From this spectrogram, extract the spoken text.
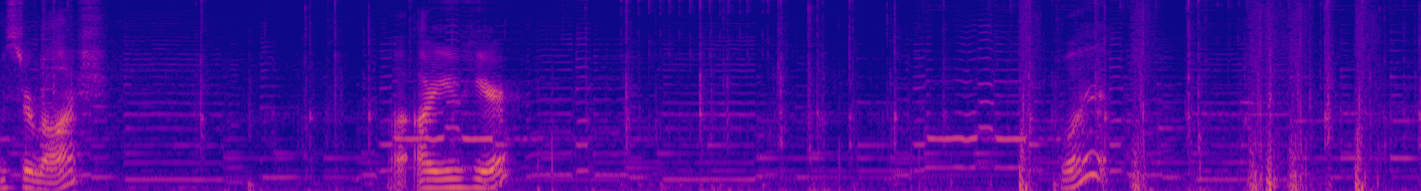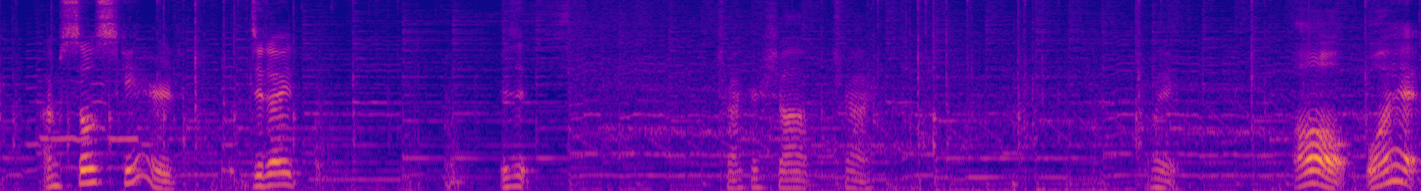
Mr. Rosh? Uh, are you here? What? I'm so scared. Did I... Is it... Tracker shop track? Wait. Oh, what?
